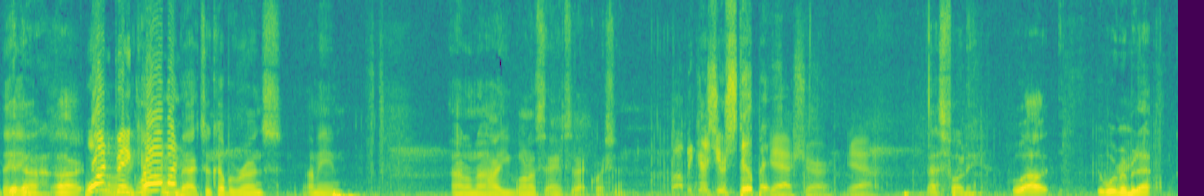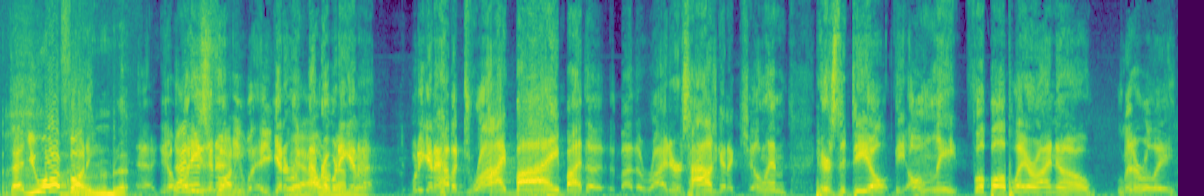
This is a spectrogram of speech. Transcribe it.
They, Yeah. All right. One um, big they run. Back to a couple runs. I mean, I don't know how you want us to answer that question. Well, because you're stupid. Yeah, sure. Yeah. That's funny. Well, I'll, we'll remember that. That you are I'll funny. remember that. Uh, you know, That what are you gonna, funny. You, are you gonna Yeah, remember? what are you remember gonna? What are you gonna have a drive-by by the by the writer's house? You're gonna kill him? Here's the deal: the only football player I know, literally,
